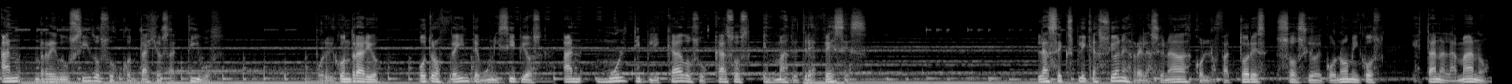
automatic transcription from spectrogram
han reducido sus contagios activos. Por el contrario, otros 20 municipios han multiplicado sus casos en más de tres veces. Las explicaciones relacionadas con los factores socioeconómicos están a la mano,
